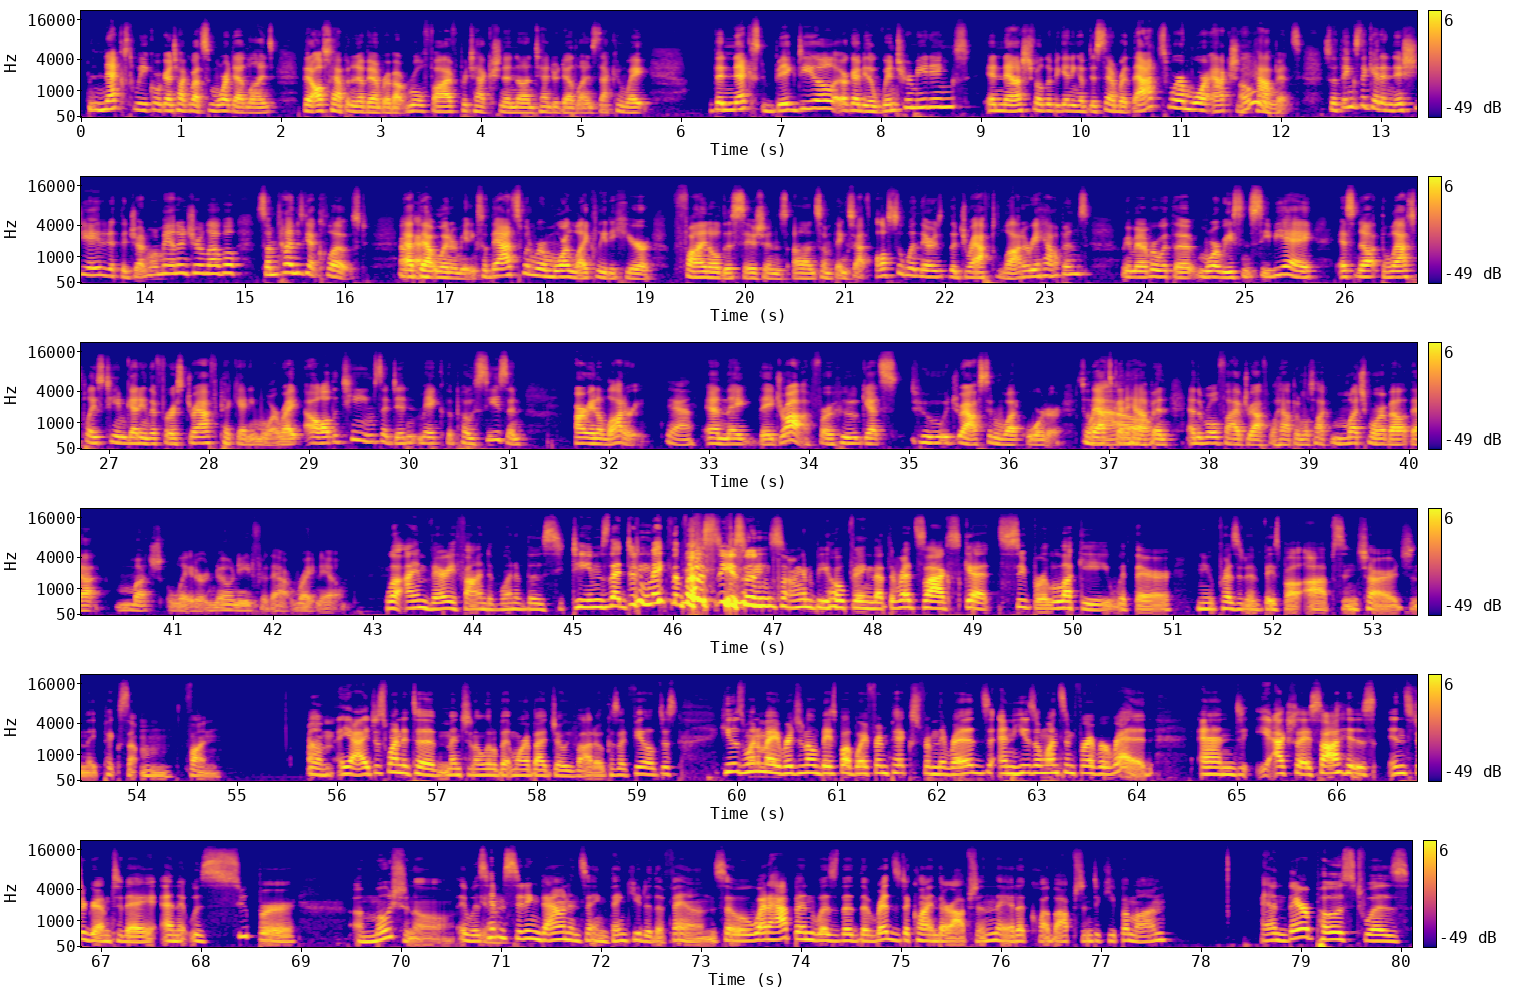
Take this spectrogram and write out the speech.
Next week, we're going to talk about some more deadlines that also happen in November about Rule 5 protection and non tender deadlines. That can wait. The next big deal are going to be the winter meetings in Nashville, the beginning of December. That's where more action Oh. happens. So things that get initiated at the general manager level sometimes get closed at that winter meeting. So that's when we're more likely to hear final decisions on some things. That's also when there's the draft lottery happens. Remember, with the more recent CBA, it's not the last place team getting the first draft pick anymore, right? All the teams that didn't make the postseason are in a lottery Yeah. and they they draw for who gets who drafts in what order. So that's going to happen, and the Rule Five draft will happen. We'll talk much more about that much later. No need for that right now. Well, I'm very fond of one of those teams that didn't make the postseason, so I'm going to be hoping that the Red Sox get super lucky with their new president of baseball ops in charge, and they pick something fun. Um, yeah, I just wanted to mention a little bit more about Joey Votto because I feel just he was one of my original baseball boyfriend picks from the Reds, and he's a once and forever Red. And yeah, actually, I saw his Instagram today, and it was super emotional. It was him sitting down and saying thank you to the fans. So what happened was that the Reds declined their option. They had a club option to keep him on, and their post was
